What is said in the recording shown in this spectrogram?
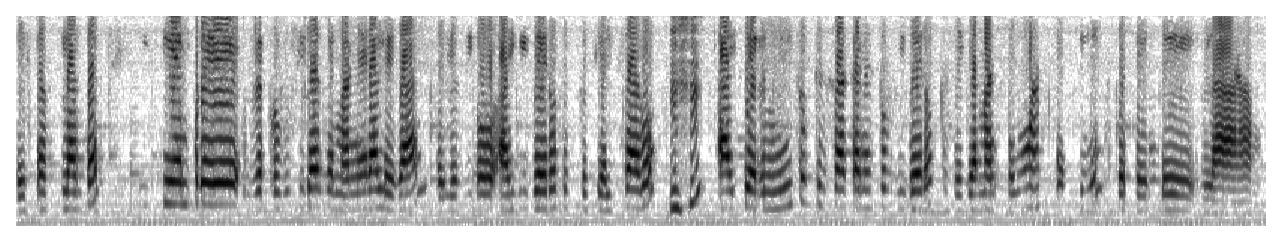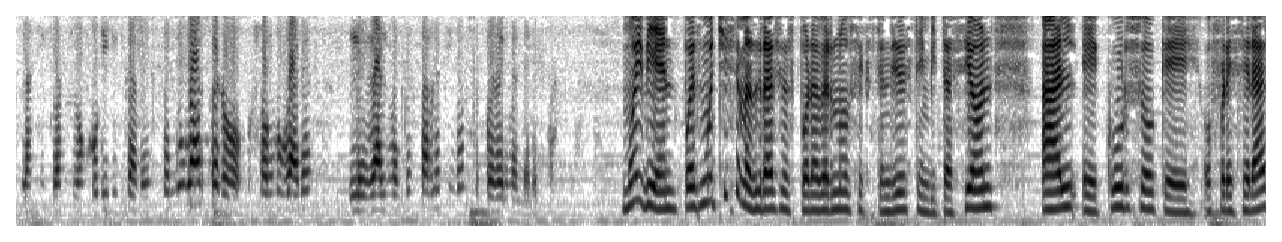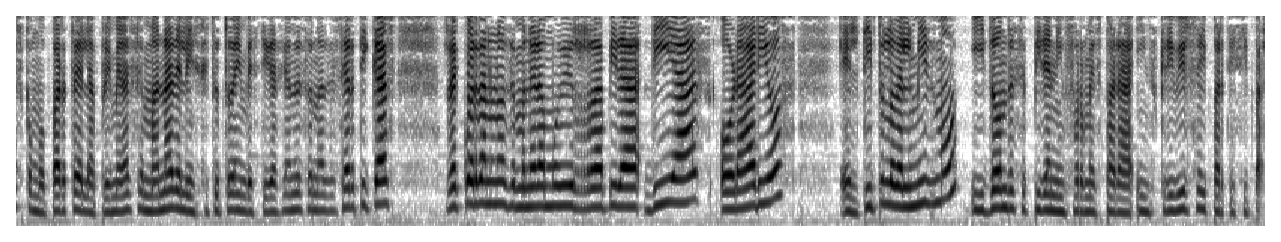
estas plantas siempre reproducidas de manera legal. Les digo, hay viveros especializados, hay permisos que sacan estos viveros que se llaman UMAS o depende la, la situación jurídica de este lugar, pero son lugares legalmente establecidos que pueden vender estas. Muy bien, pues muchísimas gracias por habernos extendido esta invitación al eh, curso que ofrecerás como parte de la primera semana del Instituto de Investigación de Zonas Desérticas. Recuérdanos de manera muy rápida días, horarios, el título del mismo y dónde se piden informes para inscribirse y participar.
